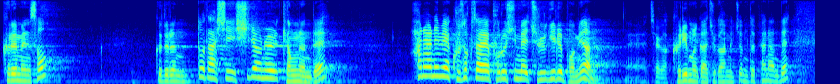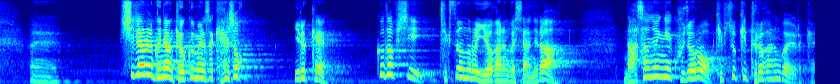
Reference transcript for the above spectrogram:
그러면서 그들은 또다시 시련을 겪는데 하나님의 구속사의 부르심의 줄기를 보면 예, 제가 그림을 가지고 하면 좀 더 편한데 예, 시련을 그냥 겪으면서 계속 이렇게 끝없이 직선으로 이어가는 것이 아니라 나선형의 구조로 깊숙이 들어가는 거예요. 이렇게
